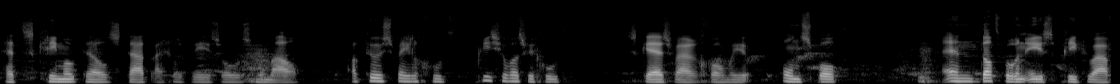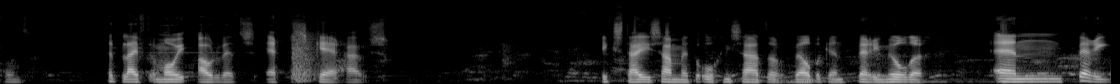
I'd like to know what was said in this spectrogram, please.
Het Scream Hotel staat eigenlijk weer zoals normaal. Acteurs spelen goed, de pre-show was weer goed. Scares waren gewoon weer on spot. En dat voor een eerste previewavond. Het blijft een mooi ouderwets scarehuis. Ik sta hier samen met de organisator, welbekend Perry Mulder. En Perry,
